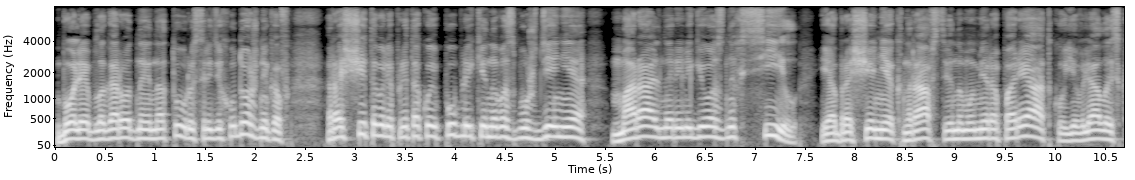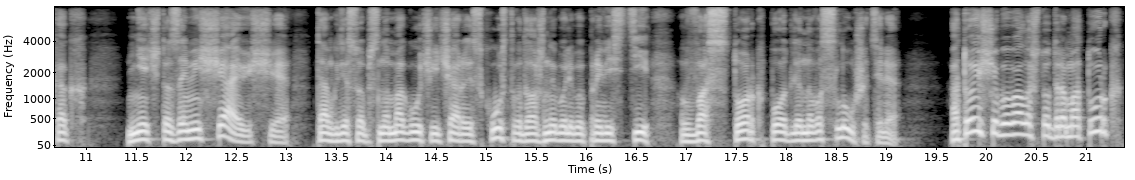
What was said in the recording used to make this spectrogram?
Более благородные натуры среди художников рассчитывали при такой публике на возбуждение морально-религиозных сил, и обращение к нравственному миропорядку являлось как нечто замещающее, там, где, собственно, могучие чары искусства должны были бы провести в восторг подлинного слушателя. А то еще бывало, что драматург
